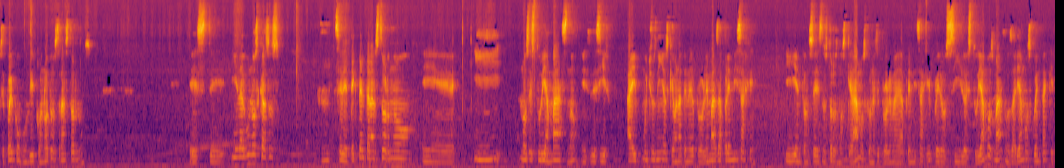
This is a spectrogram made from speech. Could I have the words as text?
se puede confundir con otros trastornos. Este, y en algunos casos se detecta el trastorno eh, y no se estudia más, ¿no? Es decir, hay muchos niños que van a tener problemas de aprendizaje y entonces nosotros nos quedamos con ese problema de aprendizaje, pero si lo estudiamos más nos daríamos cuenta que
